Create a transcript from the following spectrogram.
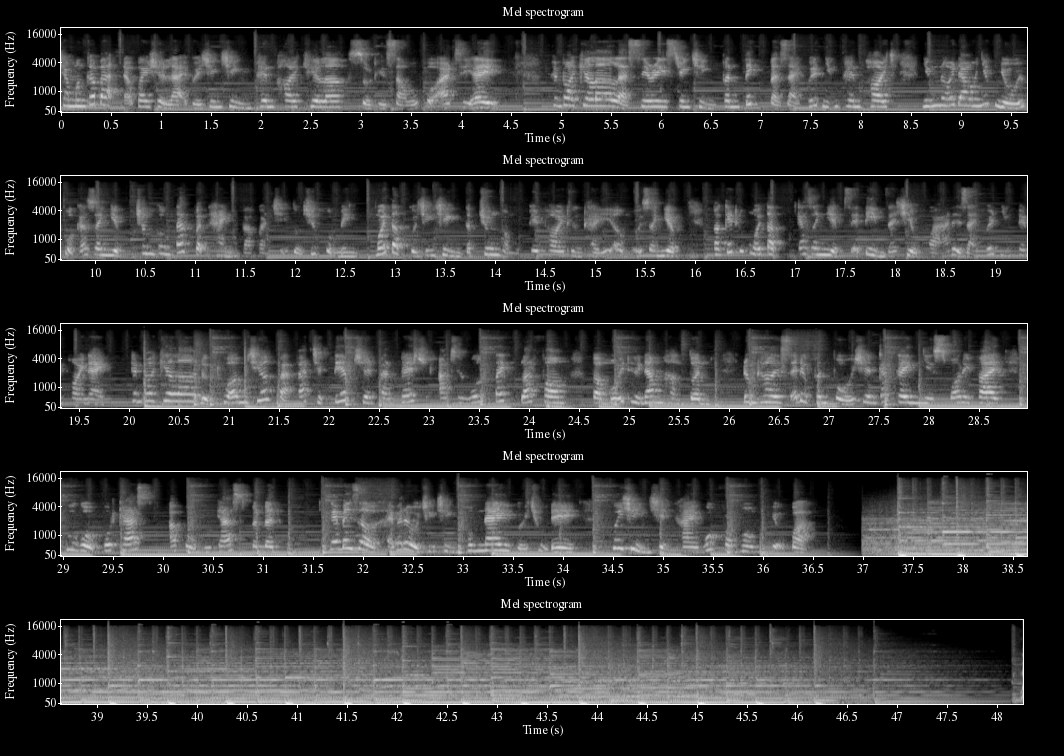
Chào mừng các bạn đã quay trở lại với chương trình Pinpoint Killer số thứ 6 của RTA. Pinpoint Killer là series chương trình phân tích và giải quyết những pain point, những nỗi đau nhức nhối của các doanh nghiệp trong công tác vận hành và quản trị tổ chức của mình. Mỗi tập của chương trình tập trung vào một pain point thường thấy ở mỗi doanh nghiệp và kết thúc mỗi tập, các doanh nghiệp sẽ tìm ra chìa khóa để giải quyết những pain point này. Pinpoint Killer được thu âm trước và phát trực tiếp trên fanpage Artwork Tech Platform vào mỗi thứ năm hàng tuần, đồng thời sẽ được phân phối trên các kênh như Spotify, Google Podcast, Apple Podcast, vân vân. Ngay bây giờ hãy bắt đầu chương trình hôm nay với chủ đề Quy trình triển khai Work from Home hiệu quả.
